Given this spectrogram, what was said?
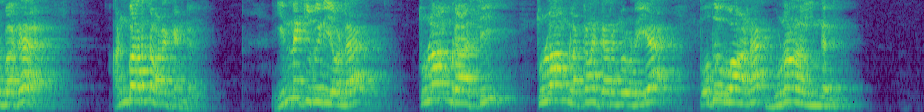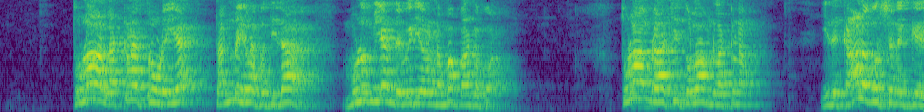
சார்பாக அன்பார்ந்த வணக்கங்கள். இன்னைக்கு வீடியோவில் துலாம் ராசி துலாம் லக்கணக்காரங்களுடைய பொதுவான குணநலன்கள். துலா லக்கணத்தினுடைய தன்மைகளை பற்றி தான் முழுமையாக இந்த வீடியோவில் நம்ம பார்க்க போகிறோம் துலாம் ராசி துலாம் லக்னம் இது காலபுருஷனுக்கு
